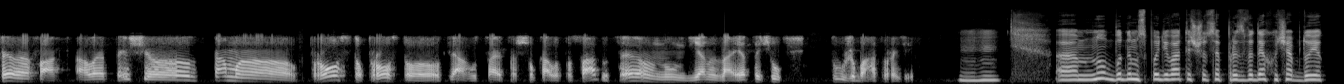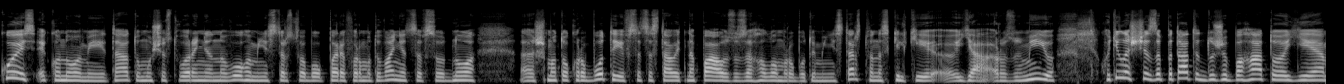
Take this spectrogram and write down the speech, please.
Це факт, але те, що там просто просто для гуцайта шукали посаду, це ну я не знаю. Я це чув дуже багато разів. Угу. Ем, ну, Будемо сподіватися, що це призведе хоча б до якоїсь економії, та тому що створення нового міністерства або переформатування це все одно е, шматок роботи, і все це ставить на паузу загалом роботу міністерства, наскільки е, я розумію. Хотіла ще запитати: дуже багато є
